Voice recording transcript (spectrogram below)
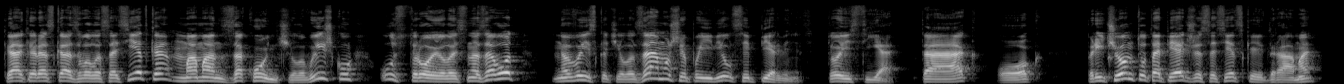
Как и рассказывала соседка, маман закончила вышку, устроилась на завод, выскочила замуж и появился первенец, то есть я. Так, ок. Причем тут опять же соседская драма.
